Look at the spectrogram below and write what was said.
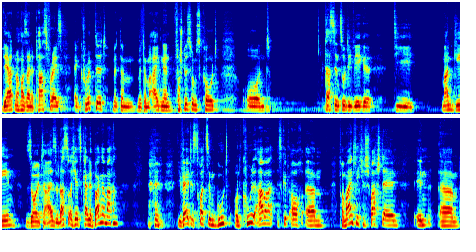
Der hat nochmal seine Passphrase encrypted mit einem, mit einem eigenen Verschlüsselungscode. Und das sind so die Wege, die man gehen sollte. Also lasst euch jetzt keine Bange machen. Die Welt ist trotzdem gut und cool, aber es gibt auch ähm, vermeintliche Schwachstellen in, ähm,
